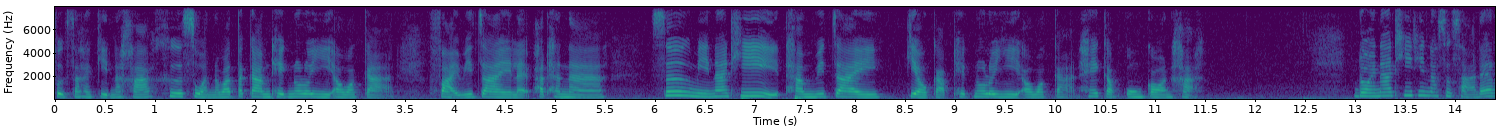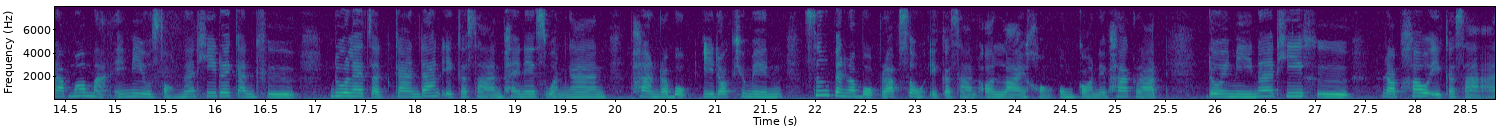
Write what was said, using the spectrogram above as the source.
ฝึกสหกิจนะคะ คือส่วนนวัตกรรมเทคโนโลยีอวกาศ ฝ่ายวิจัยและพัฒนา ซึ่งมีหน้าที่ทำวิจัยเกี่ยวกับเทคโนโลยีอวกาศให้กับองค์กรค่ะ โดยหน้าที่ที่นักศึกษาได้รับมอบหมายมีอยู่ 2 หน้าที่ด้วยกันคือ ดูแลจัดการด้านเอกสารภายในส่วนงาน ผ่านระบบ e-document ซึ่งเป็นระบบรับส่งเอกสารออนไลน์ขององค์กรในภาครัฐ โดยมีหน้าที่คือ รับเข้าเอกสาร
